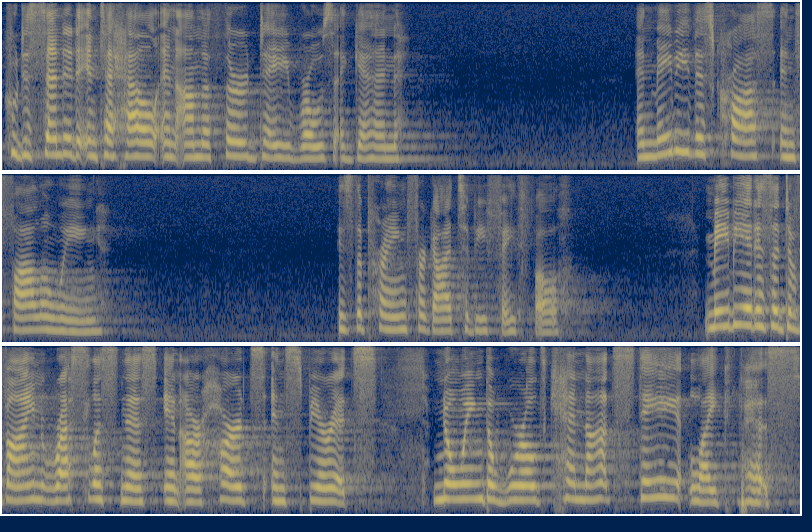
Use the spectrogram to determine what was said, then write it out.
who descended into hell and on the third day rose again. And maybe this cross and following is the praying for God to be faithful. Maybe it is a divine restlessness in our hearts and spirits, knowing the world cannot stay like this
